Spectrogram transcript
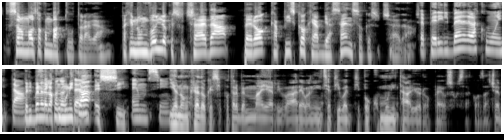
sono molto combattuto, raga, perché non voglio che succeda, però capisco che abbia senso che succeda. Cioè, per il bene della comunità. Per il bene della comunità te? è sì. È un sì. Io non credo che si potrebbe mai arrivare a un'iniziativa di tipo comunitario europeo su questa cosa. Cioè,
